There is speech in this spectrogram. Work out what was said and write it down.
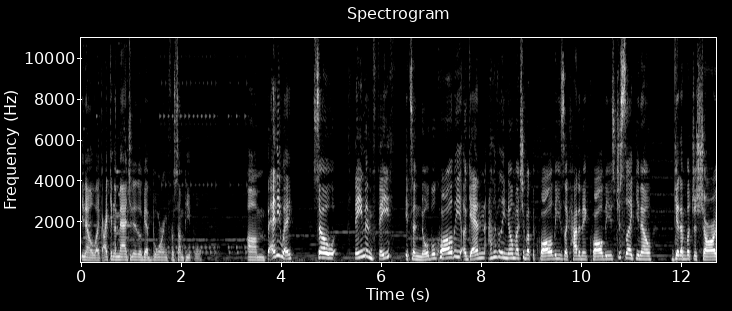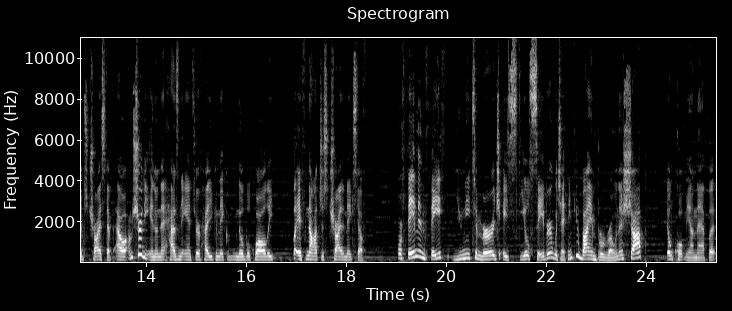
you know, like I can imagine it'll get boring for some people. Um, but anyway, so Fame and Faith, it's a noble quality. Again, I don't really know much about the qualities, like how to make qualities. Just like, you know, get a bunch of shards, try stuff out. I'm sure the internet has an answer of how you can make a noble quality. But if not, just try to make stuff. For Fame and Faith, you need to merge a Steel Saber, which I think you buy in Barona's shop. Don't quote me on that, but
